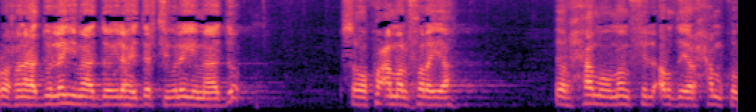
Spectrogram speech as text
ruuxuna hadduu la yimaado ilaahay dartii ula yimaado isagoo ku camalfalaya irxamuu man fi alardi yarxamkum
